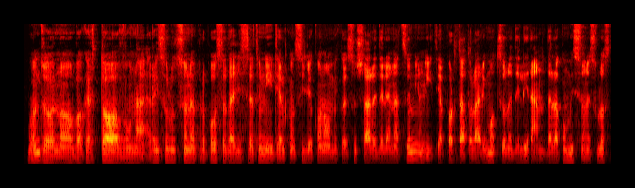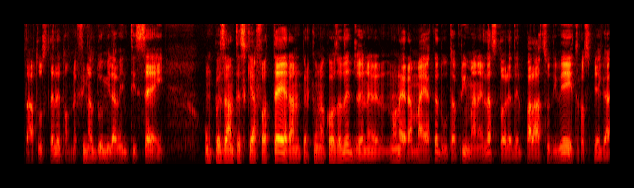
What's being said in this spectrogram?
Buongiorno, Boker Tov. Una risoluzione proposta dagli Stati Uniti al Consiglio economico e sociale delle Nazioni Unite ha portato alla rimozione dell'Iran dalla Commissione sullo status delle donne fino al 2026. Un pesante schiaffo a Teheran perché una cosa del genere non era mai accaduta prima nella storia del Palazzo di Vetro, spiega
